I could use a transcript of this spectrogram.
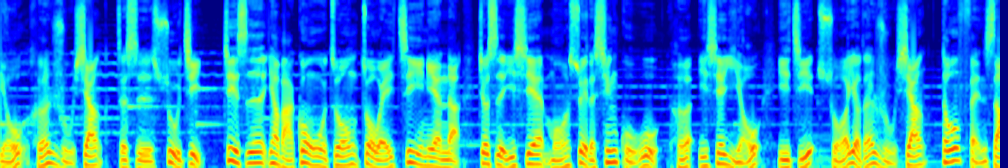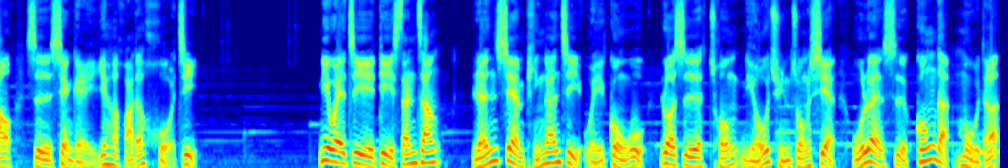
油和乳香，这是素祭。祭司要把供物中作为纪念的，就是一些磨碎的新谷物和一些油，以及所有的乳香，都焚烧，是献给耶和华的火祭。立位记第三章，人献平安祭为供物。若是从牛群中献，无论是公的母的，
